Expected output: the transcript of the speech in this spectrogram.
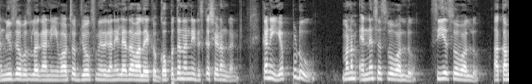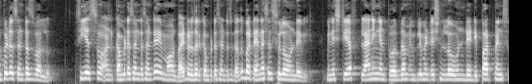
న్యూస్ పేపర్స్లో కానీ వాట్సాప్ జోక్స్ మీద కానీ లేదా వాళ్ళ యొక్క గొప్పతనాన్ని డిస్కస్ చేయడం కానీ కానీ ఎప్పుడు మనం ఎన్ఎస్ఎస్ఓ వాళ్ళు సిఎస్ఓ వాళ్ళు ఆ కంప్యూటర్ సెంటర్స్ వాళ్ళు సిఎస్ఓ అండ్ కంప్యూటర్ సెంటర్స్ అంటే మామూలు బయట దగ్గర కంప్యూటర్ సెంటర్స్ కాదు బట్ ఎన్ఎస్ఎస్సిలో ఉండేవి. Ministry of planning and programme ఇంప్లిమెంటేషన్లో ఉండే departments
